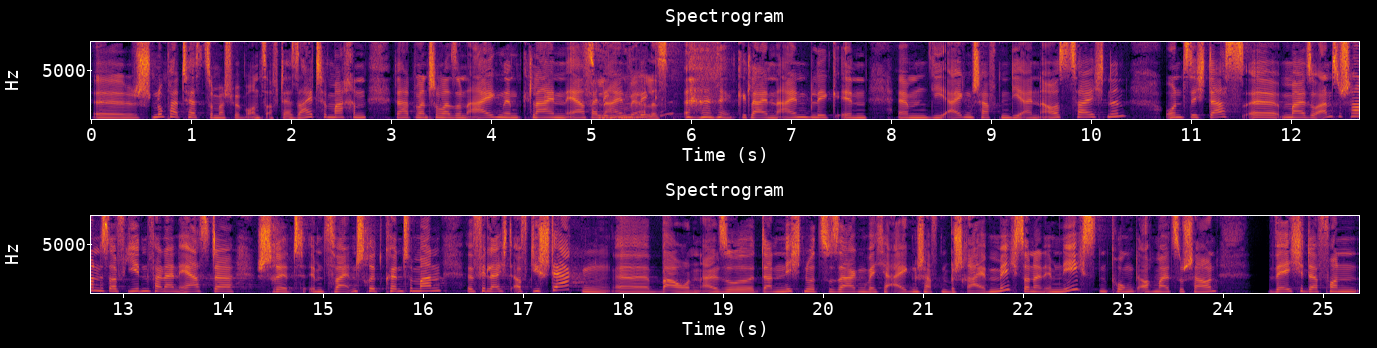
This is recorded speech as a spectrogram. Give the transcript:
äh, Schnuppertest zum Beispiel bei uns auf der Seite machen. Da hat man schon mal so einen eigenen kleinen ersten Verlinken Einblick, alles. kleinen Einblick in ähm, die Eigenschaften, die einen auszeichnen. Und sich das äh, mal so anzuschauen, ist auf jeden Fall ein erster Schritt. Im zweiten Schritt könnte man äh, vielleicht auf die Stärken äh, bauen. Also dann nicht nur zu sagen, welche Eigenschaften beschreiben mich, sondern im nächsten Punkt auch mal zu schauen, welche davon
